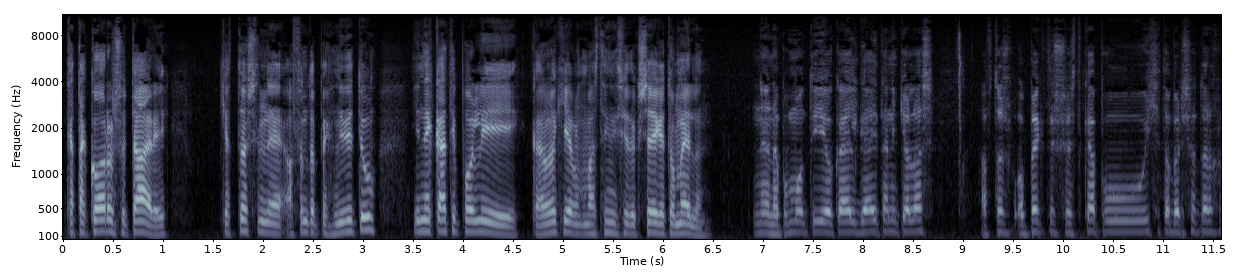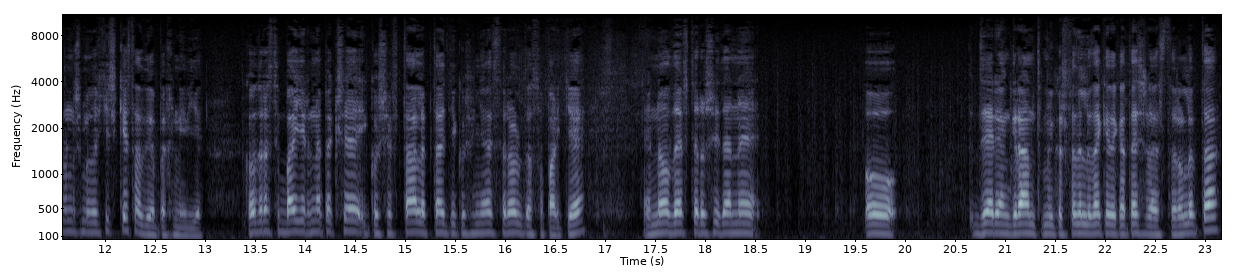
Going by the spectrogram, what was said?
κατά κόρον σουτάρει και αυτός είναι, αυτό είναι το παιχνίδι του είναι κάτι πολύ καλό και μας δίνει αισιοδοξία για το μέλλον. Ναι, να πούμε ότι ο Κάιλ Γκάι ήταν κιόλας αυτός ο παίκτης ουσιαστικά που είχε τον περισσότερο χρόνο συμμετοχής και στα δύο παιχνίδια. Κόντρα στην Bayern έπαιξε 27 λεπτά και 29 δευτερόλεπτα στο παρκέ, ενώ ο δεύτερος ήταν ο Τζέριαν Γκραντ με 25 λεπτά και 14 δευτερόλεπτα.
